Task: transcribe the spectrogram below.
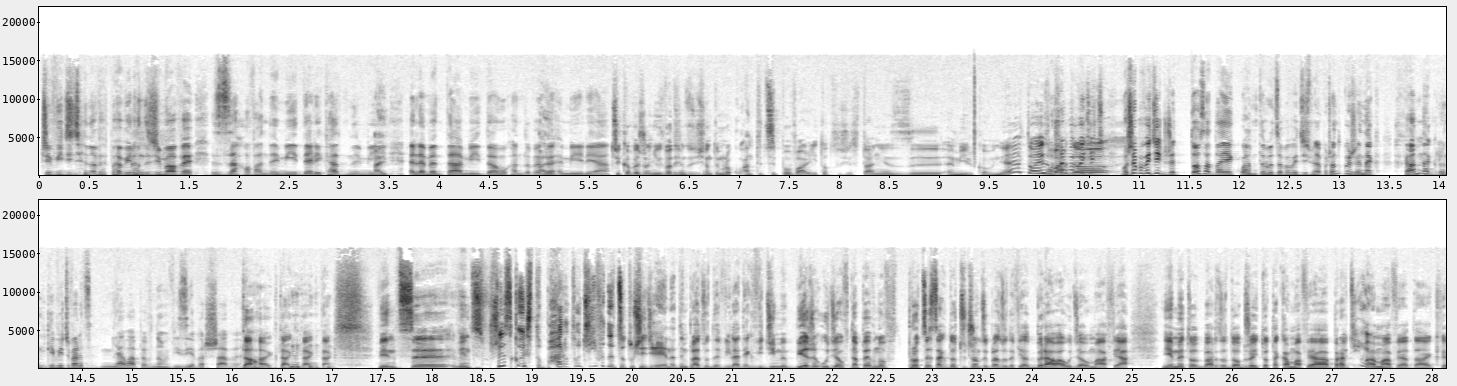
czy widzicie nowy pawilon zimowy z zachowanymi, delikatnymi Ale- elementami domu handlowego Ale- Emilia? Ciekawe, że oni w 2010 roku antycypowali to, co się stanie z Emilką, nie? To jest Można, bardzo... powiedzieć, można powiedzieć, że to zadaje kłam temu, co powiedzieliśmy na początku, że jednak Hanna Gronkiewicz-Walc miała pewną wizję Warszawy. Tak, tak, tak, tak. Więc, e, więc wszystko jest to bardzo dziwne, co tu się dzieje na tym placu Defilat. Jak widzimy, bierze udział w, na pewno w procesach dotyczących placu Defilat. Brała udział mafia. Wiemy to bardzo dobrze i to taka mafia, prawdziwa mafia, tak? E,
